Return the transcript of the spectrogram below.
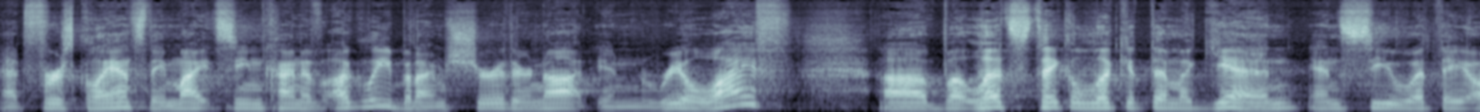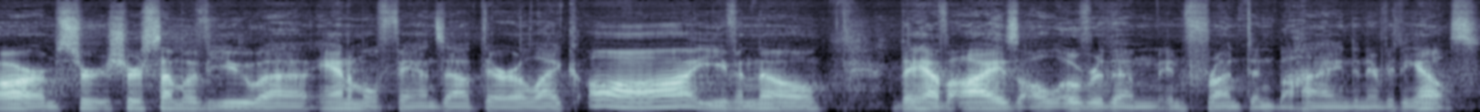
At first glance, they might seem kind of ugly, but I'm sure they're not in real life. Uh, but let's take a look at them again and see what they are. I'm sure, some of you uh, animal fans out there are like, aw, even though they have eyes all over them in front and behind and everything else.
